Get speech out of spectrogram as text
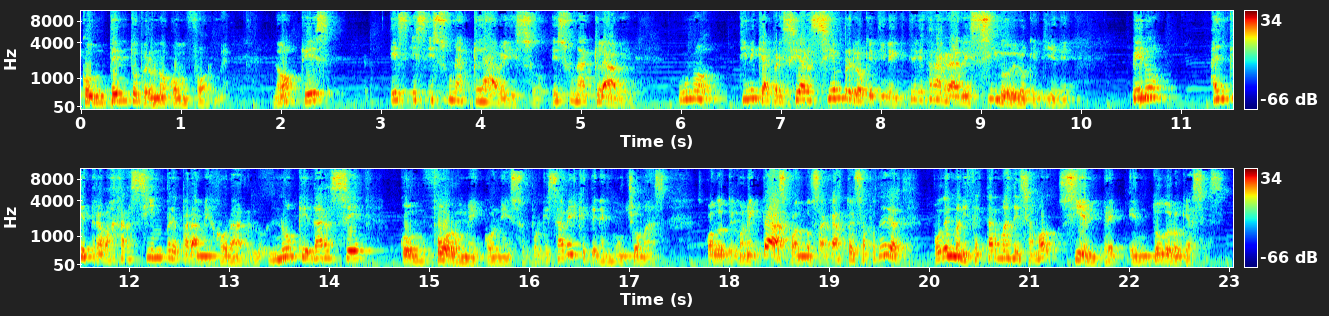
contento pero no conforme, ¿no? Que es es, una clave eso, es una clave. Uno tiene que apreciar siempre lo que tiene, tiene que estar agradecido de lo que tiene, pero hay que trabajar siempre para mejorarlo, no quedarse conforme con eso, porque sabes que tenés mucho más. Cuando te conectás, cuando sacás todas esas potencias, podés manifestar más de ese amor siempre en todo lo que haces.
